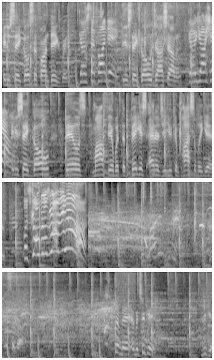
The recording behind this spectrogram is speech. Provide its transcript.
Can you say go Stefon Diggs, Brady? Go Stefon Diggs. Can you say go Josh Allen? Go Josh Allen. Can you say go Bills Mafia with the biggest energy you can possibly give? Let's go Bills Mafia! But you can, you can.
